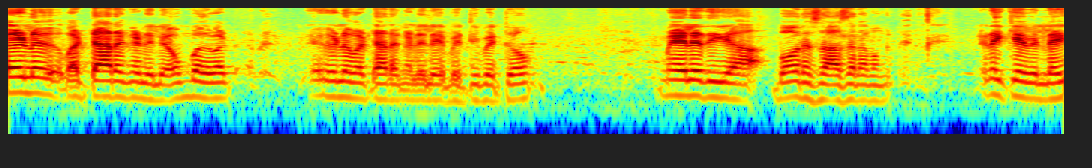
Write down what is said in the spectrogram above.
ஏழு வட்டாரங்களிலே ஒன்பது வட்ட ஏழு வட்டாரங்களிலே வெற்றி பெற்றோம் மேலதிக போனஸ் ஆசனம் கிடைக்கவில்லை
